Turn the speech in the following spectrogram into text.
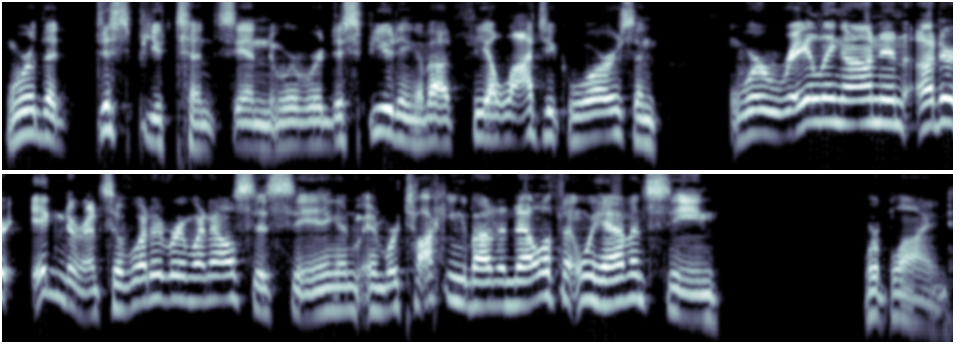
We're the disputants in, we're, we're disputing about theologic wars and we're railing on in utter ignorance of what everyone else is seeing, and, and we're talking about an elephant we haven't seen. We're blind.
